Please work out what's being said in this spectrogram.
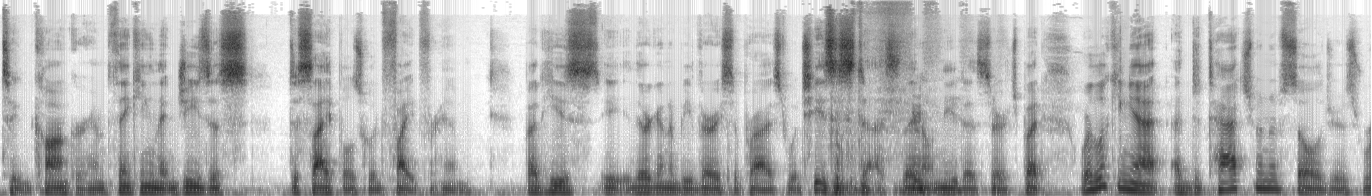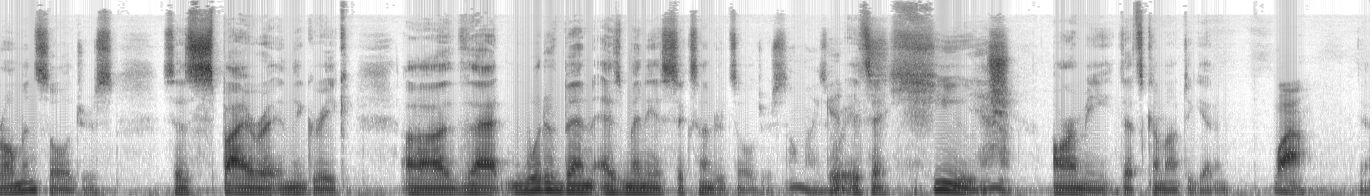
to conquer him, thinking that Jesus' disciples would fight for him. But he's they're going to be very surprised what Jesus does. They don't need to search. But we're looking at a detachment of soldiers, Roman soldiers, says speira in the Greek, uh, that would have been as many as 600 soldiers. Oh my goodness! It's a huge Yeah. army that's come out to get him. Wow. Yeah.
